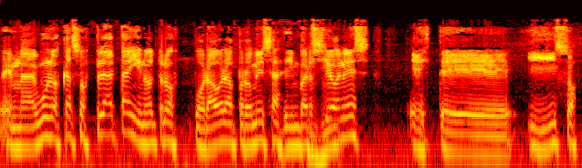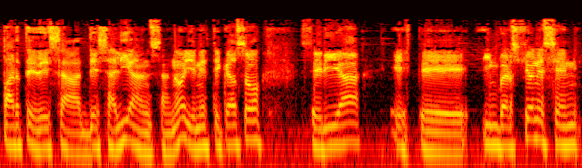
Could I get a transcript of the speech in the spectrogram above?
en algunos casos plata y en otros por ahora promesas de inversiones. Este, y sos parte de esa, de esa alianza, ¿no? Y en este caso sería este, inversiones en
